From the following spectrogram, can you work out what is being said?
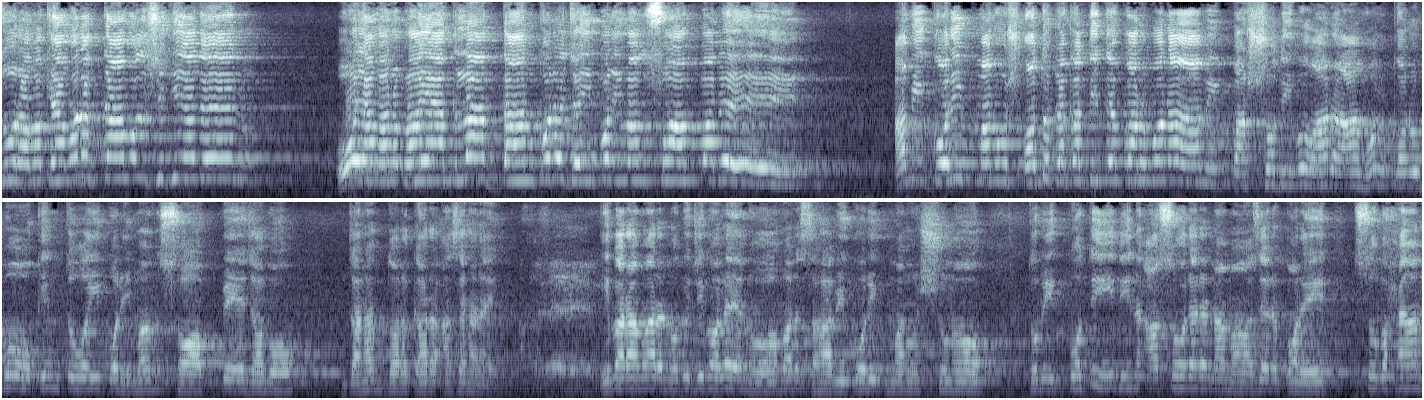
হুজুর আমাকে এমন একটা আমল শিখিয়ে দেন। ওই আমার ভাই এক লাখ দান করে যেই পরিমাণ সব পাবে। আমি গরিব মানুষ, অত টাকা দিতে পারব না, আমি পাঁচশো দিব আর আমল করব, কিন্তু ওই পরিমাণ সব পেয়ে যাব। জানার দরকার আছে না নাই? এবার আমার নবীজি বলেন, ও আমার সাহাবি গরিব মানুষ, শুনো তুমি প্রতিদিন আসরের নামাজের পরে সুবহান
